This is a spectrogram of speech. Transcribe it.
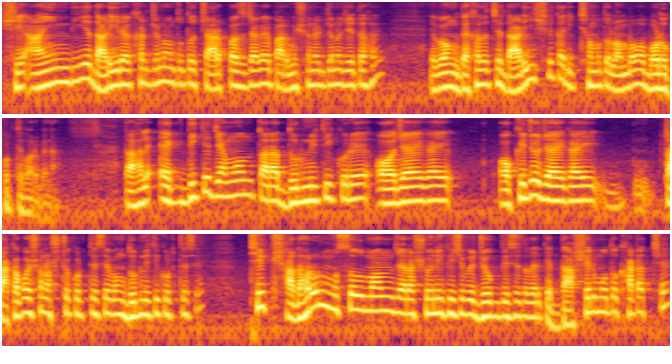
সে আইন দিয়ে দাড়ি রাখার জন্য অন্তত চার পাঁচ জায়গায় পারমিশনের জন্য যেতে হয় এবং দেখা যাচ্ছে দাড়ি সে তার ইচ্ছামতো লম্বা বা বড় করতে পারবে না। তাহলে একদিকে যেমন তারা দুর্নীতি করে অজায়গায় অকেজো জায়গায় টাকা পয়সা নষ্ট করতেছে এবং দুর্নীতি করতেছে ঠিক সাধারণ মুসলমান যারা সৈনিক হিসেবে যোগ দিয়েছে তাদেরকে দাসের মতো খাটাচ্ছে।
